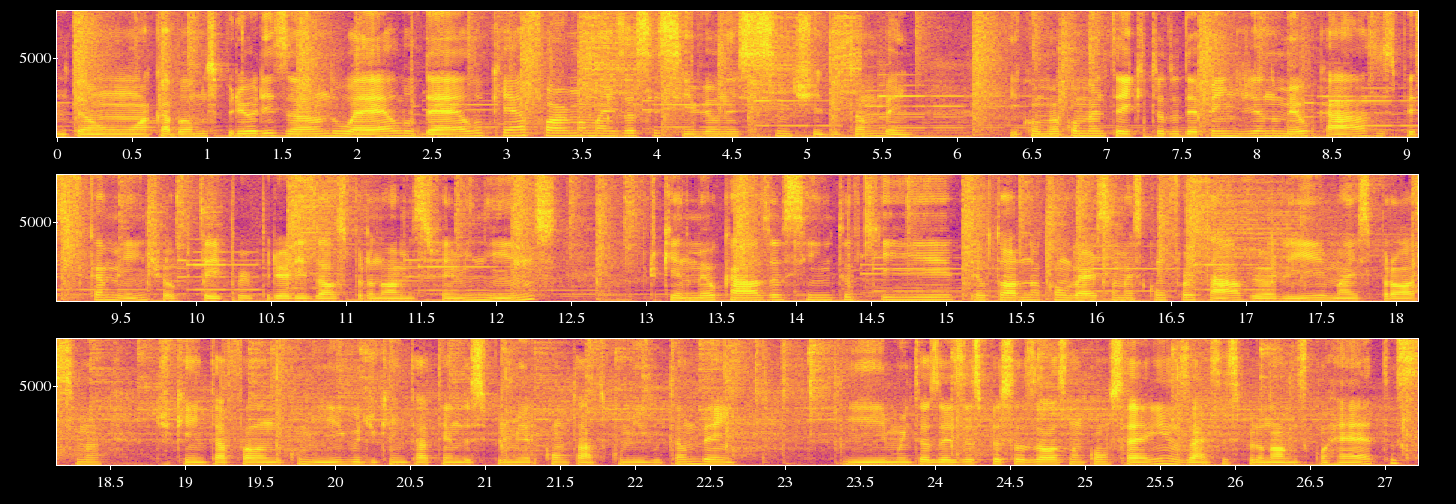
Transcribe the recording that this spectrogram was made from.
Então acabamos priorizando o Elo, Delo, que é a forma mais acessível nesse sentido também. E como eu comentei que tudo dependia no meu caso especificamente, eu optei por priorizar os pronomes femininos, porque no meu caso eu sinto que eu torno a conversa mais confortável ali, mais próxima de quem está falando comigo, de quem está tendo esse primeiro contato comigo também. E muitas vezes as pessoas elas não conseguem usar esses pronomes corretos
